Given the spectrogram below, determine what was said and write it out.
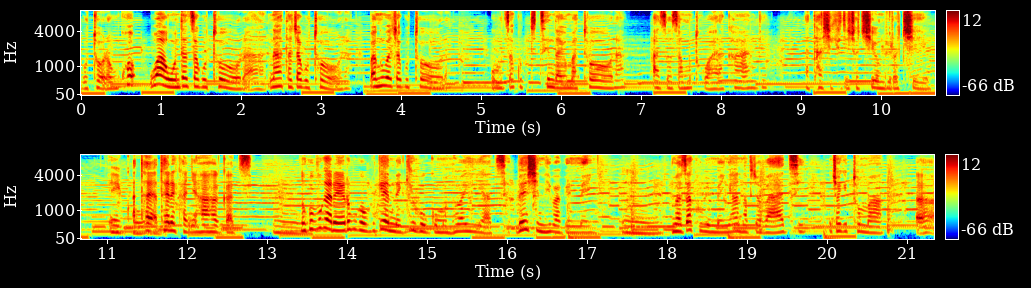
gutora kuko wa wundi aza gutora n'aho atajya gutora bamwe bajya gutora uza gutsinda ayo matora azoza amutwara kandi atashikirije icyo cyiyumviro cyiwe atayerekanye aho mm. ni ukuvuga rero ubwo bwenegihugu umuntu aba yiyatse benshi ntibabimenye mm. ntibaza kubimenya ntabyo bazi nicyo gituma eh,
